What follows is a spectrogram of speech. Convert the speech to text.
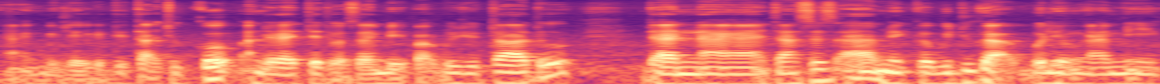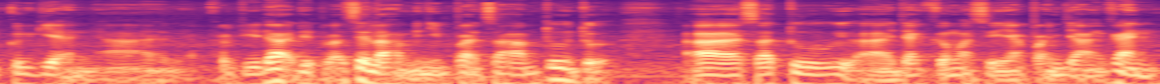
Uh, bila dia tak cukup, underwriter terpaksa ambil 40 juta tu dan uh, chances are mereka juga boleh mengalami kerugian. Uh, kalau tidak, dia terpaksa lah menyimpan saham tu untuk uh, satu uh, jangka masa yang panjang kan.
